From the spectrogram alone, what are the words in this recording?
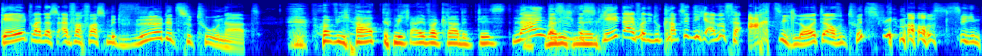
Geld, weil das einfach was mit Würde zu tun hat. Boah, wie hart du mich einfach gerade disst. Nein, das, ist, das geht einfach nicht. Du kannst dich nicht einfach für 80 Leute auf einen Twitch-Stream ausziehen.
